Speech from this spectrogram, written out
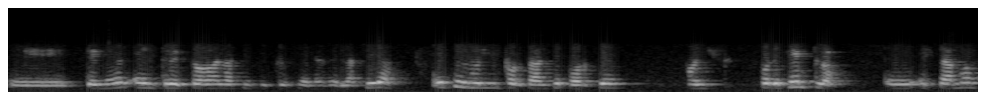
eh, tener entre todas las instituciones de la ciudad. Eso es muy importante porque, pues, por ejemplo, eh, estamos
